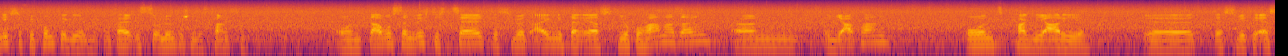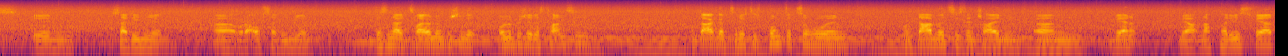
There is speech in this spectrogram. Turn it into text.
nicht so viele Punkte geben im Verhältnis zu olympischen Distanzen. Und da, wo es dann richtig zählt, das wird eigentlich dann erst Yokohama sein, ähm, in Japan, und Cagliari, äh, des WTS in Sardinien äh, oder auf Sardinien. Das sind halt zwei olympische, olympische Distanzen und da gibt es richtig Punkte zu holen und da wird sich entscheiden, ähm, wer ja, nach Paris fährt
